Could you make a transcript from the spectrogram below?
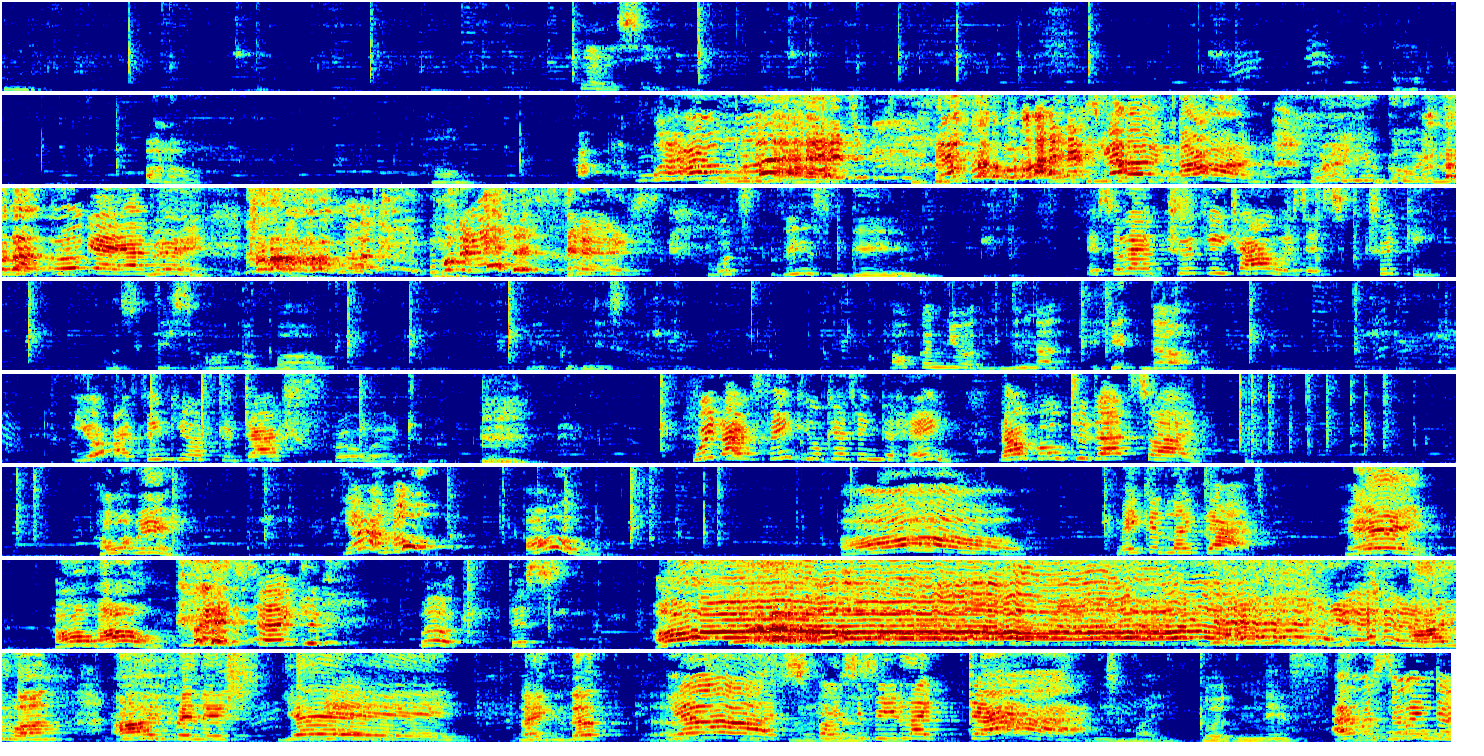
cool. Let me see. Oh, Oh no. how? Uh, wow! What? what is going on? Where are you going? okay, I'm. May, what is this? what's this game? It's like tricky towers. It's tricky. What's this all about? My goodness. How can you did not hit the Yeah, I think you have to dash through it. Wait, I think you're getting the hang. Now go to that side. How about me? Yeah, look. Oh. Oh. Make it like that. Hey! How how? It's like, look, this. Oh! Yeah. I won. I finished. Yay! Like that. Yeah, Uh, it's supposed to be like that. Oh my goodness. I was doing the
